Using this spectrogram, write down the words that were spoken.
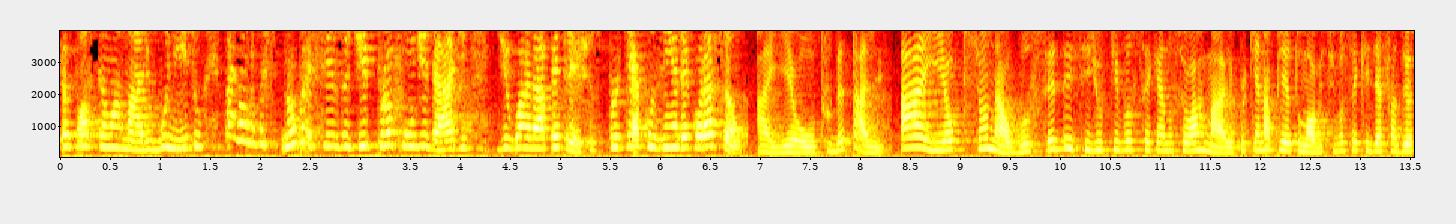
Eu posso ter um armário bonito, mas eu não preciso de profundidade de guardar apetrechos, porque a cozinha é decoração. Aí é outro detalhe. Aí é opcional. Você decide o que você quer no seu armário, porque na Prieto Móveis, se você quiser fazer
